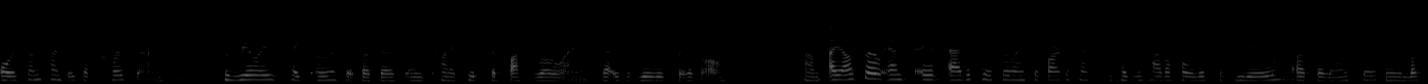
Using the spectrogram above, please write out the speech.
or sometimes it's a person who really takes ownership of this and kind of keeps the bus rolling. That is really critical. Um, I also advocate for landscape architects because we have a holistic view of the landscape and we look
